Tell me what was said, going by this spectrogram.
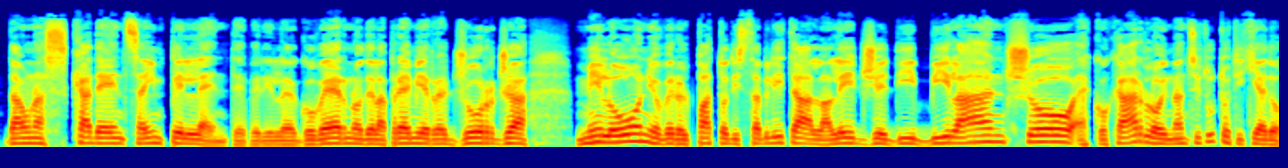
da una scadenza impellente per il governo della Premier Giorgia Meloni, ovvero il patto di stabilità, la legge di bilancio. Ecco Carlo, innanzitutto ti chiedo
